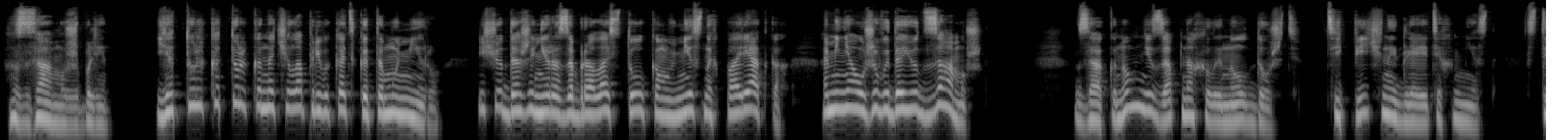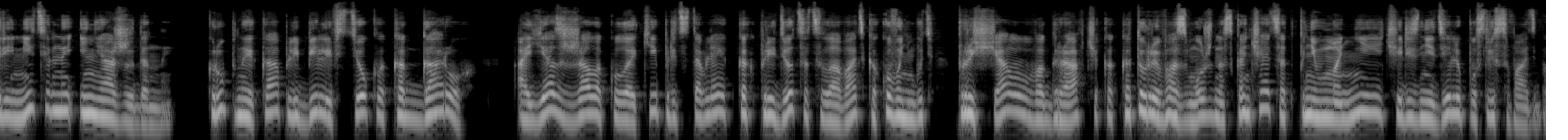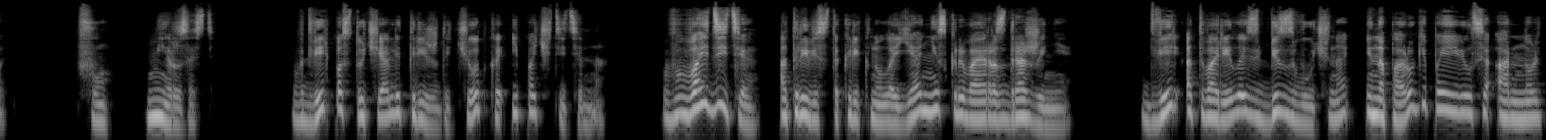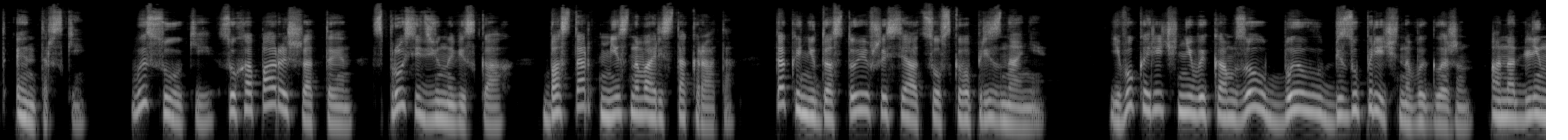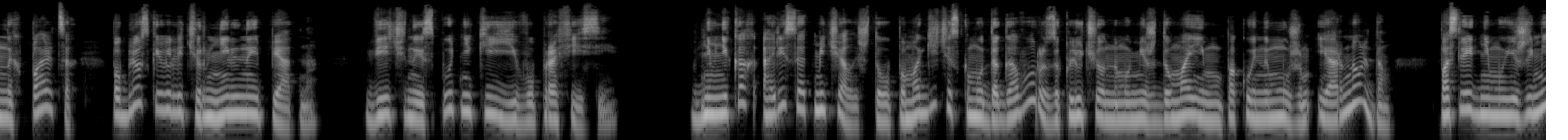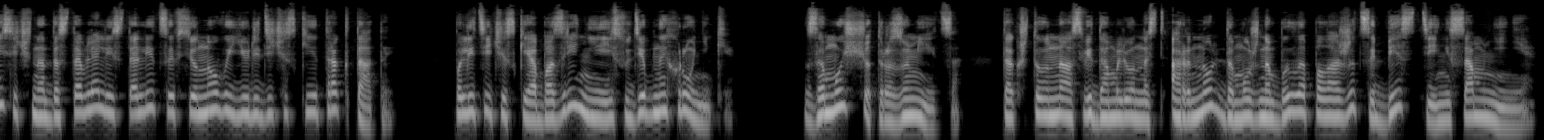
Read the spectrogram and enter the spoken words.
Замуж, блин! Я только-только начала привыкать к этому миру. Еще даже не разобралась толком в местных порядках, а меня уже выдают замуж. За окном внезапно хлынул дождь, типичный для этих мест, стремительный и неожиданный. Крупные капли били в стекла, как горох, а я сжала кулаки, представляя, как придется целовать какого-нибудь прыщавого графчика, который, возможно, скончается от пневмонии через неделю после свадьбы. Фу, мерзость. В дверь постучали трижды, четко и почтительно. «Войдите!» — отрывисто крикнула я, не скрывая раздражения. Дверь отворилась беззвучно, и на пороге появился Арнольд Энтерский. Высокий, сухопарый шатен, с проседью на висках, бастард местного аристократа, так и не удостоившийся отцовского признания. Его коричневый камзол был безупречно выглажен, а на длинных пальцах поблескивали чернильные пятна, вечные спутники его профессии. В дневниках Арисы отмечалось, что по магическому договору, заключенному между моим покойным мужем и Арнольдом, Последнему ежемесячно доставляли из столицы все новые юридические трактаты, политические обозрения и судебные хроники. За мой счет, разумеется. Так что на осведомленность Арнольда можно было положиться без тени сомнения.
